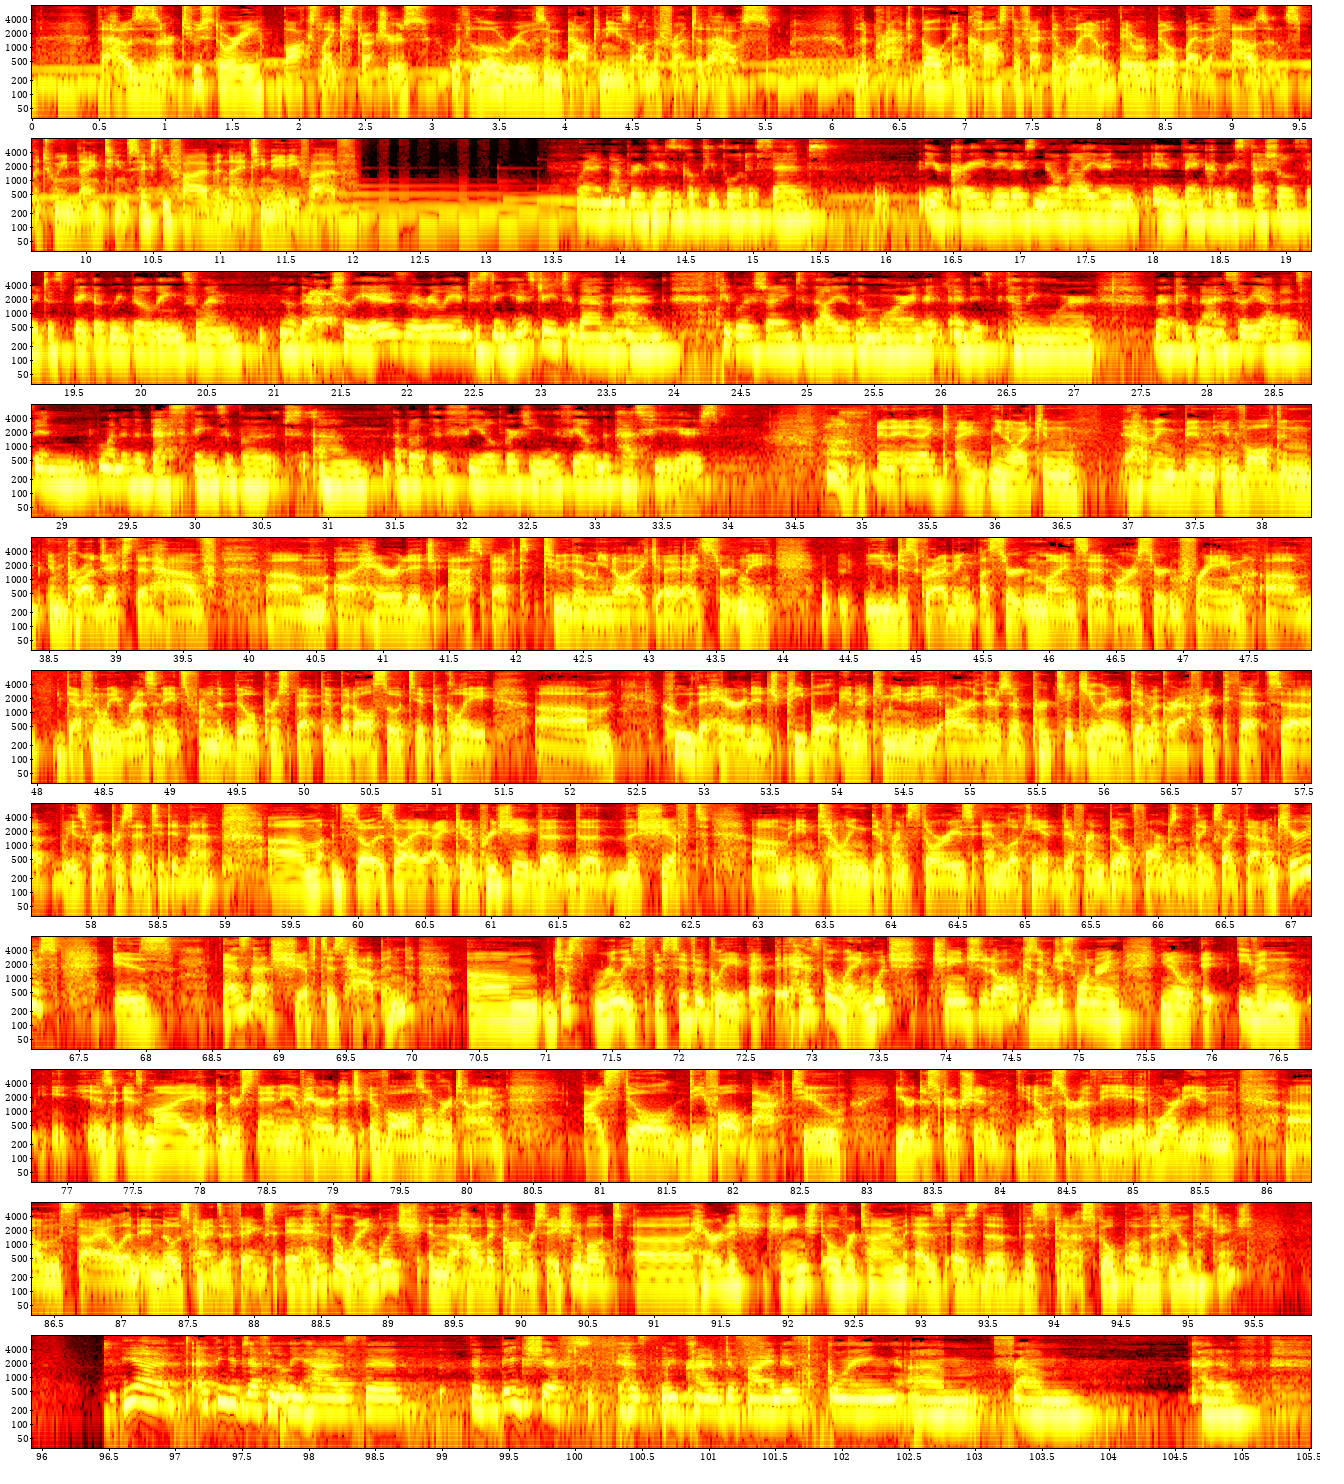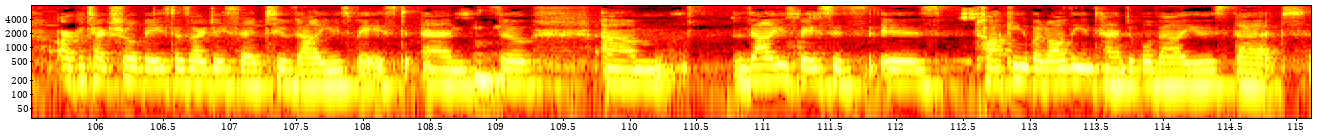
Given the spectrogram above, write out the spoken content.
The houses are two story, box like structures with low roofs and balconies on the front of the house. With a practical and cost effective layout, they were built by the thousands between 1965 and 1985. when a number of years ago people would have said you're crazy. There's no value in, in Vancouver specials. They're just big, ugly buildings when, you know, there actually is a really interesting history to them and people are starting to value them more and it, and it's becoming more recognized. So yeah, that's been one of the best things about, um, about the field, working in the field in the past few years. Hmm. And, and I, I, you know, I can having been involved in, in projects that have um, a heritage aspect to them, you know, I, I, certainly, you describing a certain mindset or a certain frame um, definitely resonates from the built perspective, but also typically um, who the heritage people in a community are. There's a particular demographic that uh, is represented in that. Um, so, so I, I, can appreciate the the the shift um, in telling different stories and looking at different built forms and things like that. I'm curious is as that shift has happened, um, just really specifically, uh, has the language changed at all? Because I'm just wondering, you know, it, even as, as my understanding of heritage evolves over time, I still default back to your description, you know, sort of the Edwardian um, style and, and, those kinds of things. Has the language and the, how the conversation about uh, heritage changed over time as as the this kind of scope of the field has changed? Yeah, I think it definitely has. the The big shift has we've kind of defined as going um, from kind of architectural based, as RJ said, to values based, and mm-hmm. so. Um, values based is is talking about all the intangible values that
